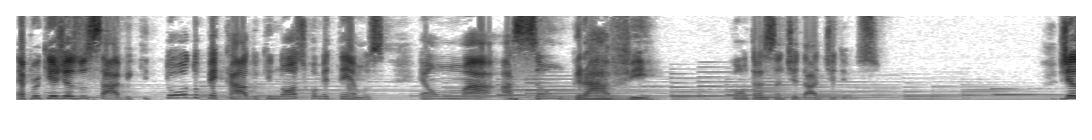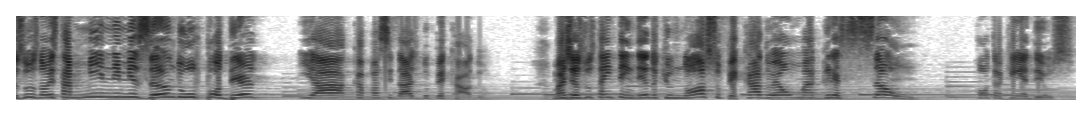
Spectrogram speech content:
é porque Jesus sabe que todo pecado que nós cometemos é uma ação grave contra a santidade de Deus. Jesus não está minimizando o poder e a capacidade do pecado, mas Jesus está entendendo que o nosso pecado é uma agressão contra quem é Deus.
